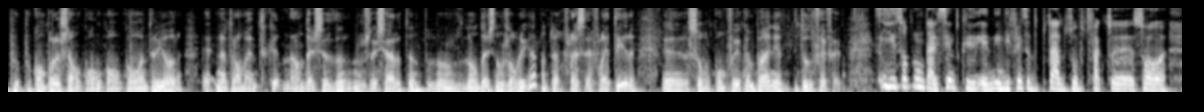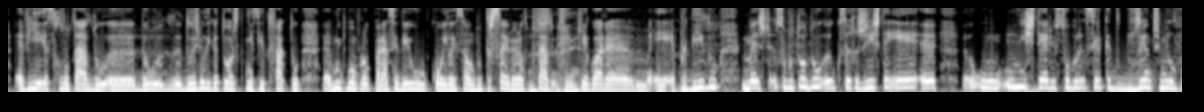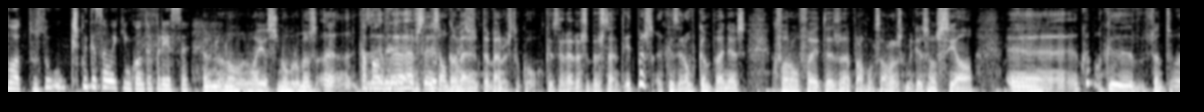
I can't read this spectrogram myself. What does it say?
por, por comparação com, com, com, o anterior, naturalmente que não deixa de nos deixar tanto, não, não deixa de nos obrigar portanto, a refletir sobre como foi a campanha e tudo o que foi feito. E só perguntar-lhe, sendo que em diferença de deputados houve de facto só havia esse resultado de 2014 que tinha sido de facto muito bom para a CDU com a eleição do terceiro eurodeputado, Sim. que agora é, é, perdido, mas sobretudo o que se registra é um mistério sobre cerca de 200 mil votos. O, que explicação é que encontra para essa? Não, não é esse número, mas a, a, a abstenção também, também nos tocou, quer dizer, era bastante. E depois, quer dizer, houve campanhas que foram feitas na própria Função de Comunicação Social que, que portanto,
